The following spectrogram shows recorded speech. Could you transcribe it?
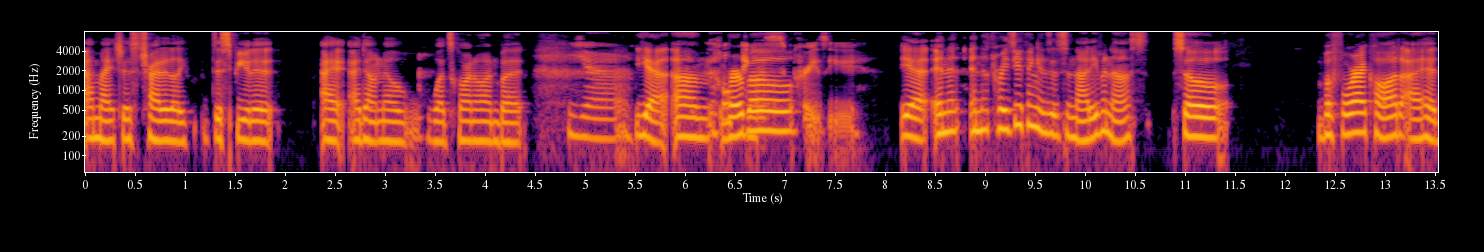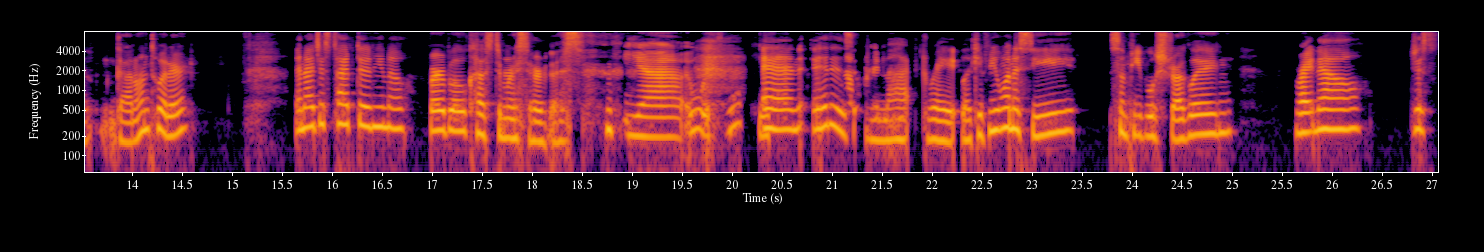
I might just try to like dispute it. I, I don't know what's going on, but Yeah. yeah, um, Verbo, crazy. yeah, and it, and the crazy thing is, it's not even us. So before I called, I had got on Twitter, and I just typed in, you know, Verbo customer service, Yeah. Ooh, and it is pretty. not great. Like, if you want to see some people struggling right now, just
